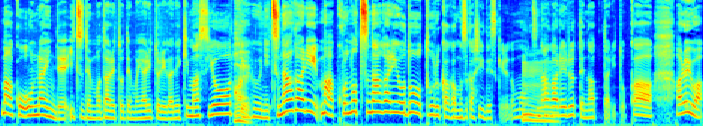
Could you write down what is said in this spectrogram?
まあこうオンラインでいつでも誰とでもやり取りができますよっていうふうにつながり、まあこのつながりをどう取るかが難しいですけれども、うんつながれるってなったりとか、あるいは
